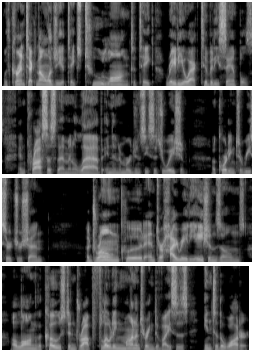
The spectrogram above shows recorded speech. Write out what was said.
With current technology, it takes too long to take radioactivity samples and process them in a lab in an emergency situation, according to researcher Shen. A drone could enter high radiation zones along the coast and drop floating monitoring devices into the water,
